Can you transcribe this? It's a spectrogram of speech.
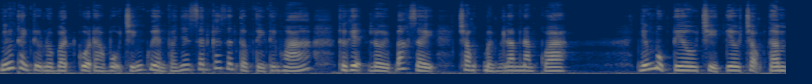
những thành tựu nổi bật của Đảng bộ chính quyền và nhân dân các dân tộc tỉnh Thanh Hóa thực hiện lời Bác dạy trong 75 năm qua. Những mục tiêu chỉ tiêu trọng tâm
